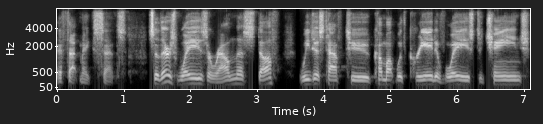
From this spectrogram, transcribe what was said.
if that makes sense. So there's ways around this stuff. We just have to come up with creative ways to change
